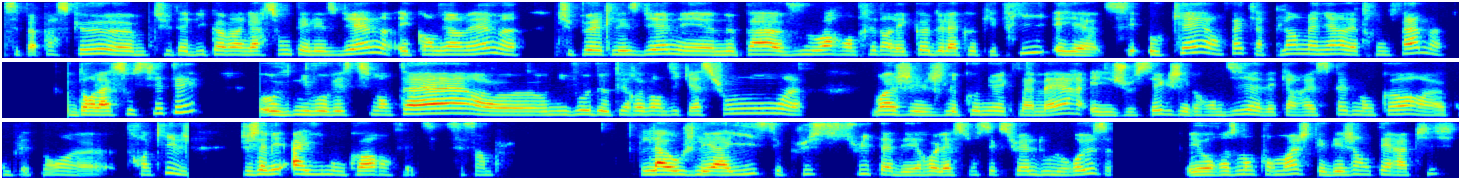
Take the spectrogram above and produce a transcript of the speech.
c'est pas parce que euh, tu t'habilles comme un garçon que tu es lesbienne, et quand bien même, tu peux être lesbienne et ne pas vouloir rentrer dans les codes de la coquetterie, et euh, c'est OK, en fait, il y a plein de manières d'être une femme dans la société, au niveau vestimentaire, euh, au niveau de tes revendications. Moi, je l'ai connu avec ma mère, et je sais que j'ai grandi avec un respect de mon corps complètement tranquille. J'ai jamais haï mon corps, en fait, c'est simple. Là où je l'ai haï, c'est plus suite à des relations sexuelles douloureuses, et heureusement pour moi, j'étais déjà en thérapie.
